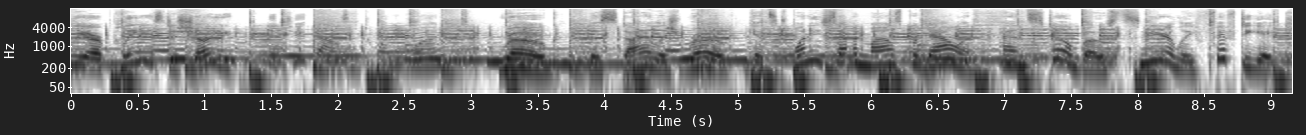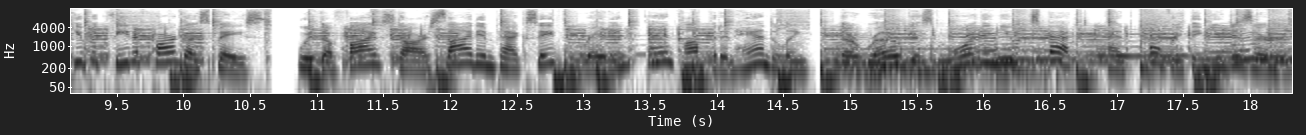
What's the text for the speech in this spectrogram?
We are pleased to show you the 2021 Rogue. The stylish Rogue gets 27 miles per gallon and still boasts nearly 58 cubic feet of cargo space. With a five-star side impact safety rating and confident handling, the Rogue is more than you expect and everything you deserve.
